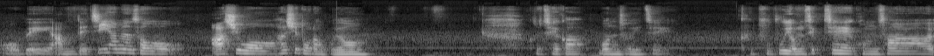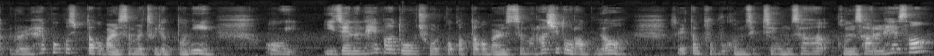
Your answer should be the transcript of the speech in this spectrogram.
어, 왜 안 되지 하면서 아쉬워 하시더라고요. 그래서 제가 먼저 이제 그 부부 염색체 검사를 해보고 싶다고 말씀을 드렸더니 어, 이제는 해봐도 좋을 것 같다고 말씀을 하시더라고요. 그래서 일단 부부 검색체 검사, 검사를 해서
